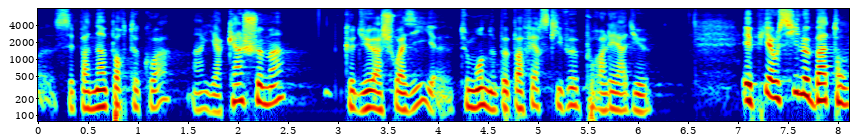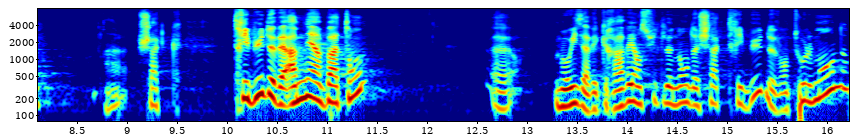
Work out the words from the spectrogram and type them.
euh, ce n'est pas n'importe quoi. Hein. il n'y a qu'un chemin que Dieu a choisi. Tout le monde ne peut pas faire ce qu'il veut pour aller à Dieu. Et puis il y a aussi le bâton. chaque tribu devait amener un bâton euh, Moïse avait gravé ensuite le nom de chaque tribu devant tout le monde.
